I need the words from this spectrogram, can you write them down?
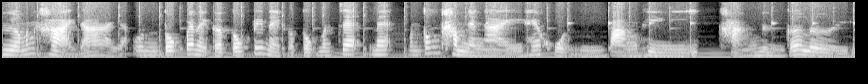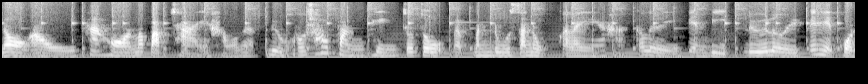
เนื้อมันขายได้อะคนตกไปไหนกระตกที่ไหนกระตกมันแจ๊ะแมะมันต้องทำยังไงให้คนฟังเพลงนี้อีกครั้งหนึ่งก็เลยลองเอาฮาฮอนมาปรับใช้ค่ะว่าแบบหรือเขาชอบฟังเพลงโจโจแบบมันดูสนุกอะไรอย่างเงี้ยค่ะ ก็เลยเปลี่ยนบีทหรือเลยเป็นเหตุผล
